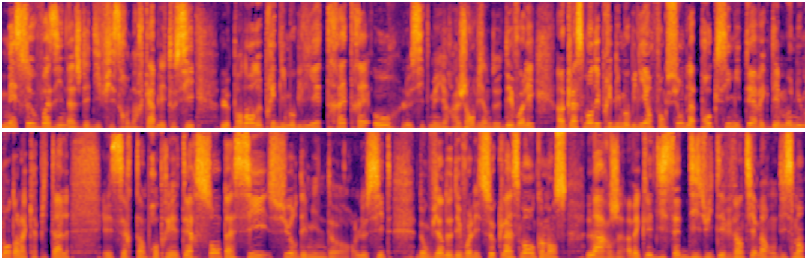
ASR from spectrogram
mais ce voisinage d'édifices remarquables est aussi le pendant de prix de l'immobilier très très haut. Le site Meilleur Agent vient de dévoiler un classement des prix de l'immobilier en fonction de la proximité avec des monuments dans la capitale et certains propriétaires sont assis sur des mines d'or. Le site donc vient de dévoiler ce classement. On commence large avec les 17, 18 et 20e arrondissements,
